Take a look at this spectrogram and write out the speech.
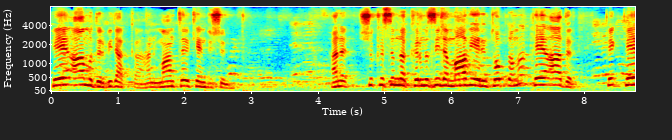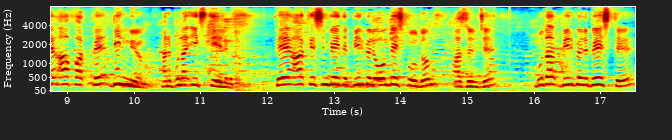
PA mıdır? Bir dakika. Hani mantıken düşün. Hani şu kısımla kırmızıyla mavi yerin toplamı PA'dır. Peki PA fark B bilmiyorum. Hani buna X diyelim. PA kesim B'de 1 bölü 15 buldum az önce. Bu da 1 bölü 5'ti.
